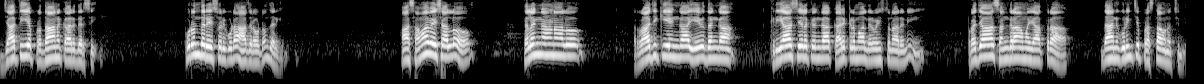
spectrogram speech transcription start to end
జాతీయ ప్రధాన కార్యదర్శి పురంధరేశ్వరి కూడా హాజరవడం జరిగింది. ఆ సమావేశాల్లో తెలంగాణలో రాజకీయంగా ఏ విధంగా క్రియాశీలకంగా కార్యక్రమాలు నిర్వహిస్తున్నారని ప్రజా సంగ్రామ యాత్ర దాని గురించి ప్రస్తావన వచ్చింది.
